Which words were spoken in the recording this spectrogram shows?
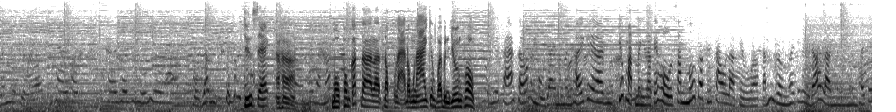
giống như kiểu cũng hơi hơi hơi hơi hướng như uh, thổ dân Chính xác. À, là một phong cách à, là độc lạ Đồng Nai chứ không phải Bình Dương phải không? Sáng sớm mình ngủ dậy mà mình thấy cái ờ, trước mặt mình là cái hồ xanh mướt á phía sau là kiểu ờ, cánh rừng hay cái gì đó là mình, mình thấy cái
